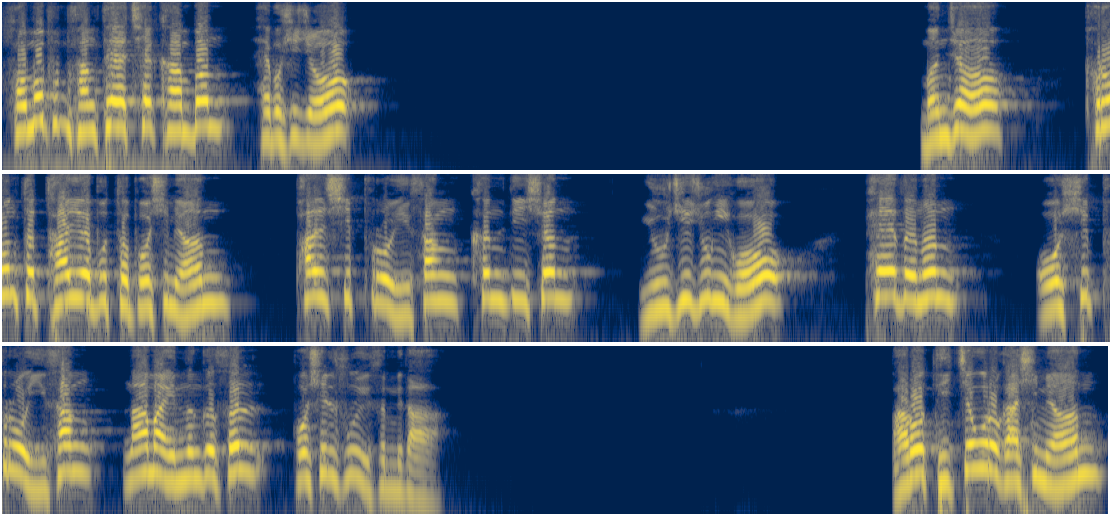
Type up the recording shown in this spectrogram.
소모품 상태 체크 한번 해보시죠. 먼저 프론트 타이어부터 보시면 80% 이상 컨디션 유지 중이고 패드는 50% 이상 남아 있는 것을 보실 수 있습니다. 바로 뒤쪽으로 가시면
